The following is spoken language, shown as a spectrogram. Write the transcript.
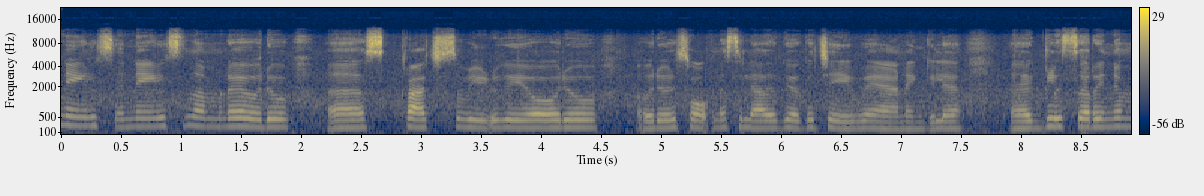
നെയിൽസ് നെയിൽസ് നമ്മുടെ ഒരു സ്ക്രാച്ചസ് വീഴുകയോ ഒരു ഒരു സോഫ്റ്റ്നെസ് ഇല്ലാതെയൊക്കെ ചെയ്യുകയാണെങ്കിൽ ഗ്ലിസറിനും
